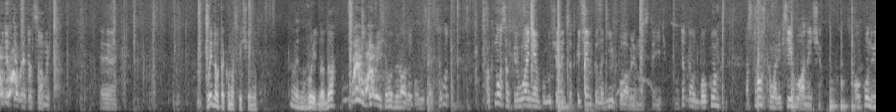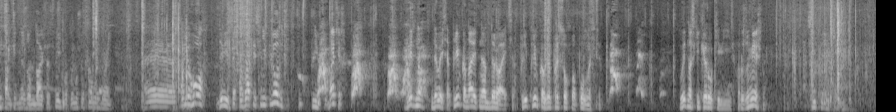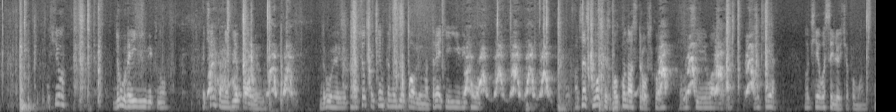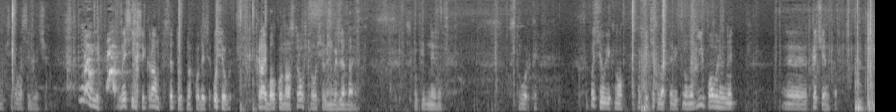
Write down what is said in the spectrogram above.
Буде в тебе этот самий. Е, видно в такому освіщенні? Видно. Видно, да? Ну, от дивися, от зразу получается. Вот окно с открыванием, получается, Ткаченко Надії Павлівна стоїть. Вот это вот балкон Островського Олексія Івановича. Балкон він там під низом далі стоїть, бо тому що саме день. Е, по його, дивіться, по захисній пльон, плівці, бачиш? Видно, дивися, плівка навіть не віддирається. Плівка вже присохла повністю. Видно, скільки років їй, розумієш? Ці плівки. Ось друге її вікно. Ткаченка Надія Павлівна. Друге вікно. Ось Ткаченка Надія Павлівна. Третє її вікно. Оце створки з балкона Островського. Олексія Івановича. Олексія, Олексія Васильовича, по-моєму. Олексія Васильовича. Ну і весь інший крам все тут знаходиться. Ось край балкона Островського, ось він виглядає. З-попід низу. Створки. Ось його вікно. Ось четверте вікно Надії Павлівни е, Ткаченка.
